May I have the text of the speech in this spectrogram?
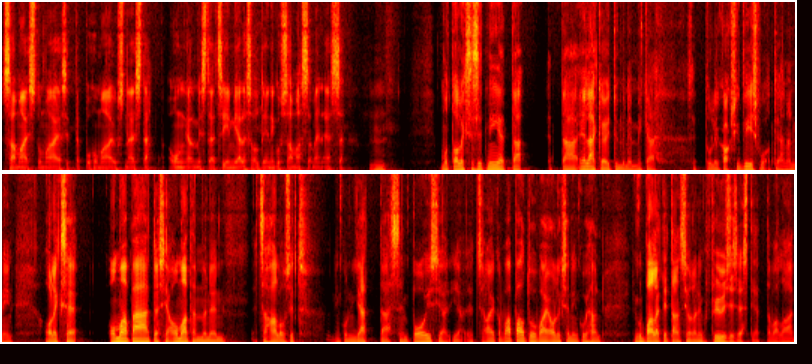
samaistumaan ja sitten puhumaan just näistä ongelmista. Että siinä mielessä oltiin niinku samassa veneessä. Mm. Mutta oliko se sitten niin, että, että eläköityminen, mikä sitten tuli 25-vuotiaana, niin oliko se oma päätös ja oma tämmöinen, että sä halusit niin kuin jättää sen pois ja, ja että se aika vapautuu vai oliko se niin kuin ihan niin kuin ballettitanssiolla niin kuin fyysisesti, että tavallaan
